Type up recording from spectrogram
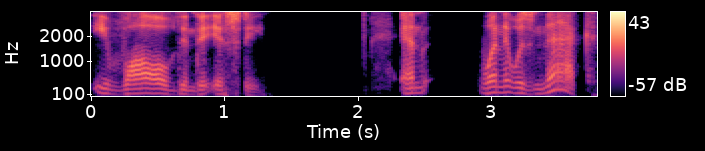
evolved into ISTE. And when it was NECC,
